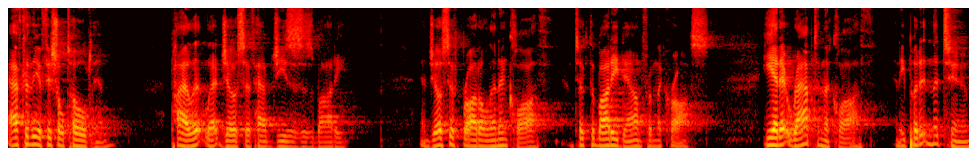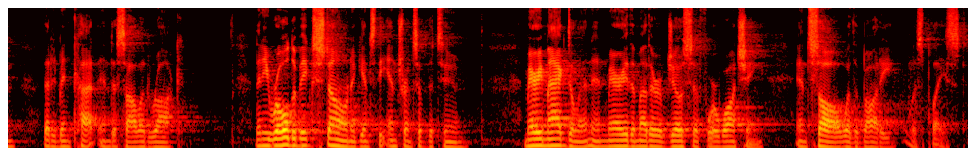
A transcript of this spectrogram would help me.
After the official told him, Pilate let Joseph have Jesus' body. And Joseph brought a linen cloth and took the body down from the cross. He had it wrapped in the cloth, and he put it in the tomb that had been cut into solid rock. Then he rolled a big stone against the entrance of the tomb. Mary Magdalene and Mary, the mother of Joseph, were watching and saw where the body was placed.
